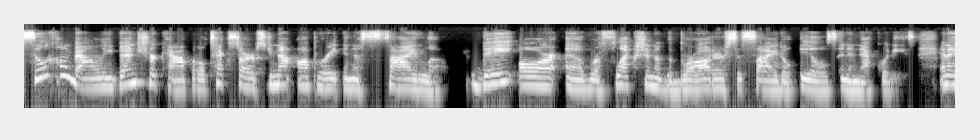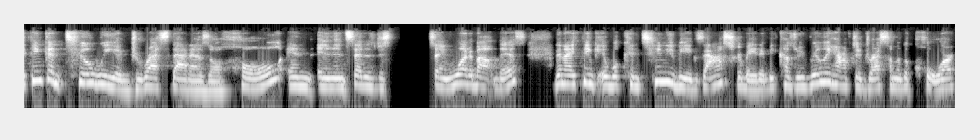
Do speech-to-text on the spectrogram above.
Silicon Valley venture capital tech startups do not operate in a silo they are a reflection of the broader societal ills and inequities. And I think until we address that as a whole, and, and instead of just saying, what about this? Then I think it will continue to be exacerbated because we really have to address some of the core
